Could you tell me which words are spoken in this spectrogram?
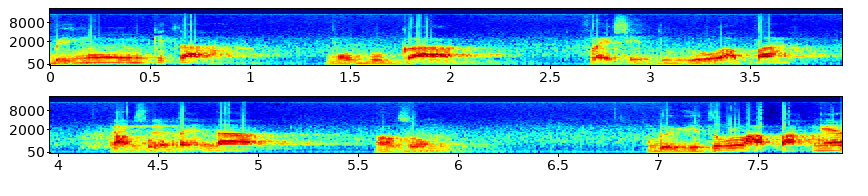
Bingung kita mau buka flashit dulu apa? Langsung tenda. Langsung udah gitu lapaknya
